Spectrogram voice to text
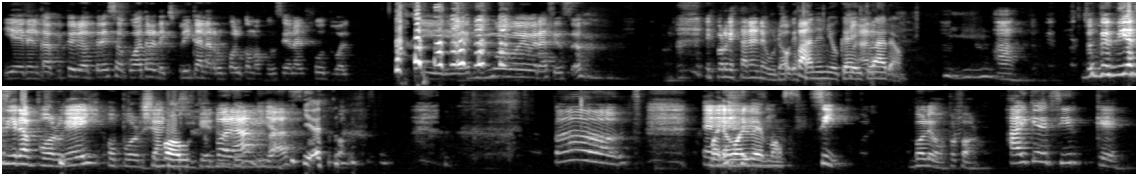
Y en el capítulo 3 o 4 le explican a RuPaul cómo funciona el fútbol. Y es muy, muy gracioso. es porque están en Europa. porque están en UK, Claro. claro. Ah, no entendía si era por gay o por yankee. Both. que no Por entendía. ambas. Both. Bueno, Eh, volvemos. Sí, volvemos, por favor. Hay que decir que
